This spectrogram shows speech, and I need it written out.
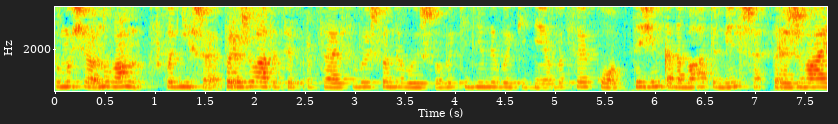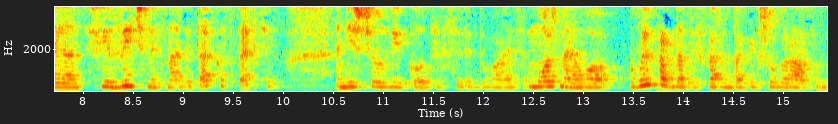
тому що ну вам складніше переживати цей процес, вийшло, не вийшло, викидні, не викидні, або це еко. Та жінка набагато більше переживає фізичних навіть так аспектів. Ніж чоловік, коли це все відбувається. Можна його виправдати, скажімо так, якщо ви разом.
